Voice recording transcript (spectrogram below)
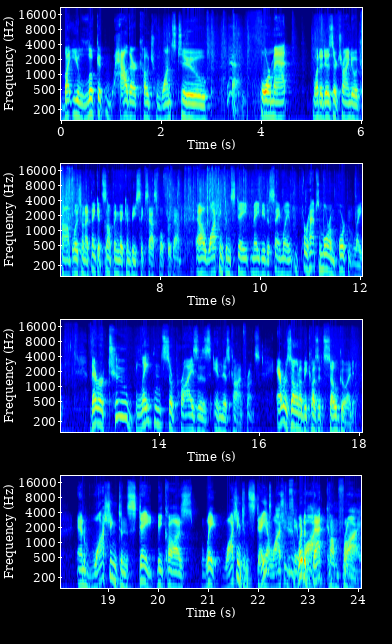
But you look at how their coach wants to Yeah. Format what it is they're trying to accomplish, and I think it's something that can be successful for them. Uh, Washington State may be the same way. Perhaps more importantly, there are two blatant surprises in this conference Arizona, because it's so good, and Washington State, because. Wait, Washington State? Yeah, Washington State, Where did why? that come from? Why?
